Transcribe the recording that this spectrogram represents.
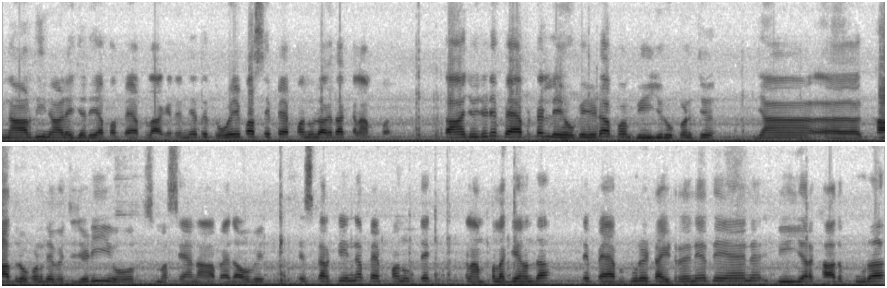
ਨਾਲ ਦੀ ਨਾਲੇ ਜਦੇ ਆਪਾਂ ਪੈਪ ਲਾ ਕੇ ਦਿੰਦੇ ਆ ਤੇ ਦੋਏ ਪਾਸੇ ਪੈਪਾਂ ਨੂੰ ਲੱਗਦਾ ਕਲੰਪ। ਤਾਂ ਜੋ ਜਿਹੜੇ ਪੈਪ ਢੱਲੇ ਹੋ ਕੇ, ਜਿਹੜਾ ਆਪਾਂ ਬੀਜ ਰੋਪਣ 'ਚ ਜਾਂ ਖਾਦ ਰੋਕਣ ਦੇ ਵਿੱਚ ਜਿਹੜੀ ਉਹ ਸਮੱਸਿਆ ਨਾ ਪੈਦਾ ਹੋਵੇ, ਇਸ ਕਰਕੇ ਇਹਨਾਂ ਪੈਪਾਂ ਨੂੰ ਉੱਤੇ ਕਲੰਪ ਲੱਗਿਆ ਹੁੰਦਾ ਤੇ ਪੈਪ ਪੂਰੇ ਟਾਈਟ ਰਹਿੰਦੇ ਆ ਤੇ ਐਨ ਬੀਜ ਯਾਰ ਖਾਦ ਪੂਰਾ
